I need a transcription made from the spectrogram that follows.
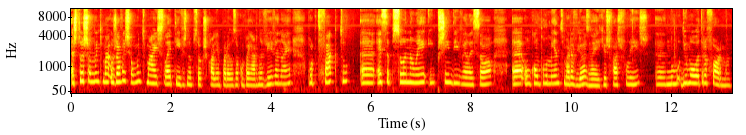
as pessoas são muito mais, os jovens são muito mais seletivos na pessoa que escolhem para os acompanhar na vida, não é? Porque de facto uh, essa pessoa não é imprescindível, é só uh, um complemento maravilhoso, não é? E que os faz feliz uh, de uma outra forma.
